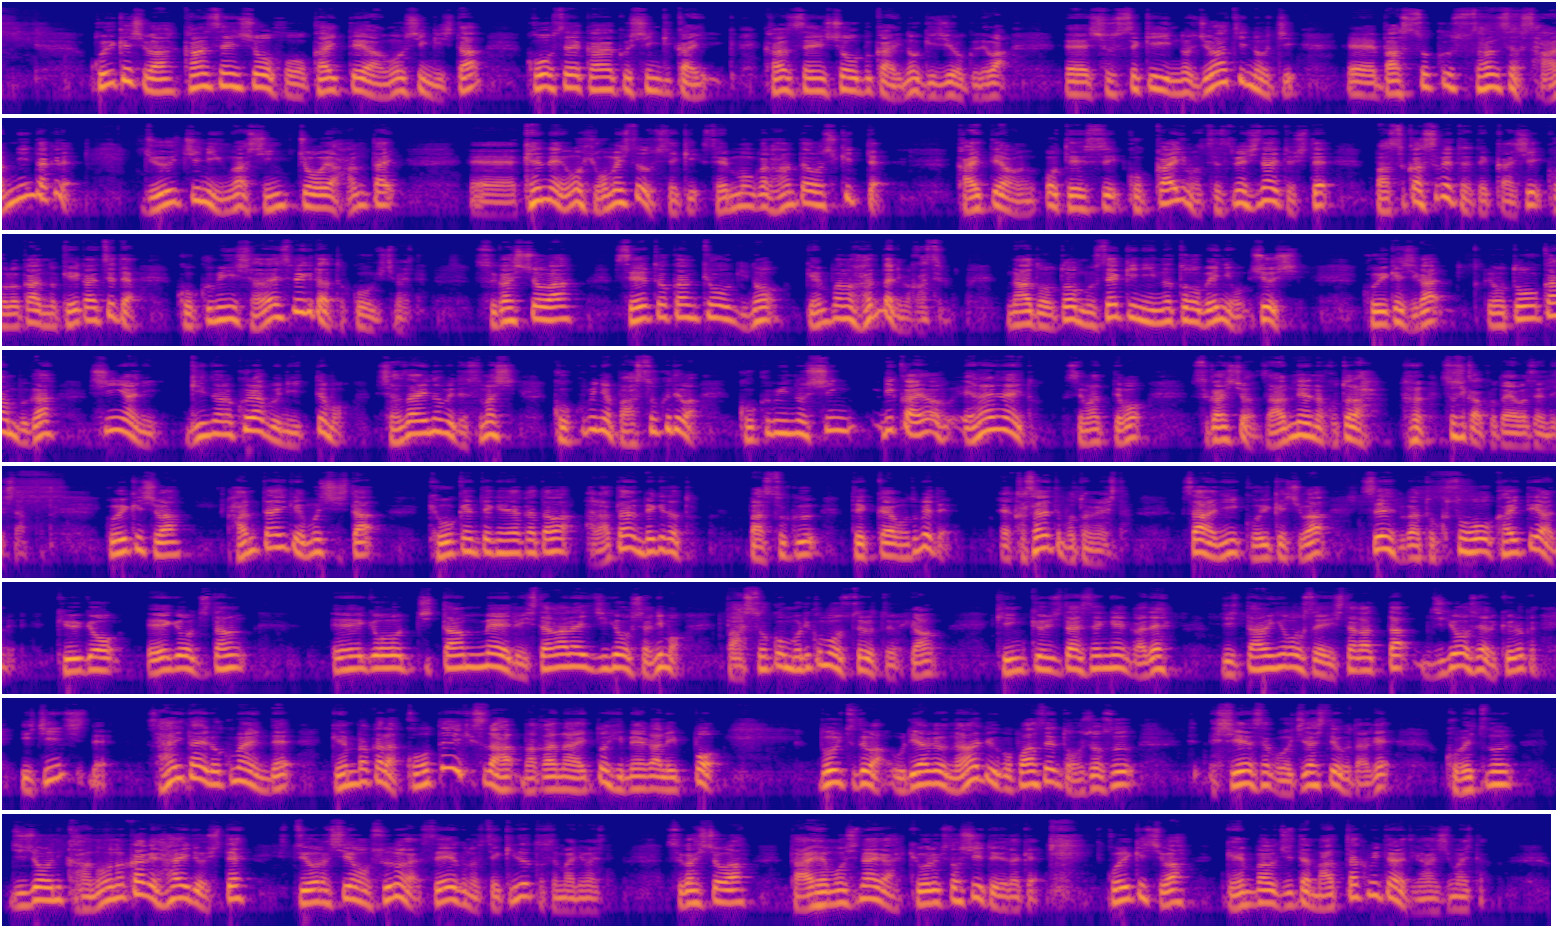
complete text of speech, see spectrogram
小池氏は感染症法改定案を審議した厚生科学審議会感染症部会の議事録では、えー、出席員の18人のうち、えー、罰則賛成は3人だけで、11人は慎重や反対、えー、懸念を表明したと指摘、専門家の反対を押し切って、改定案を提出し、国会にも説明しないとして、罰則は全て撤回し、この間の経過については国民に謝罪すべきだと抗議しました。菅首相は、政党間協議の現場の判断に任せる、などと無責任の答弁に終始、小池氏が与党幹部が深夜に銀座のクラブに行っても謝罪のみで済まし、国民には罰則では国民の真理解は得られないと迫っても、菅首相は残念なことだ。そしか答えませんでした。小池氏は反対意見を無視した強権的なやり方は改めるべきだと罰則撤回を求めて、重ねて求めました。さらに小池氏は政府が特措法改定案で休業、営業時短、営業時短命令に従わない事業者にも罰則を盛り込もうとしてるという批判。緊急事態宣言下で時短要請に従った事業者への協力が1日で最大6万円で現場から固定費すら賄ないと悲鳴がある一方、ドイツでは売上の75%を保証する支援策を打ち出していることを挙げ、個別の事情に可能な限り配慮して必要な支援をするのが政府の責任だと迫りました。菅首相は大変申しないが協力してほしいというだけ。小池氏は現場の実態全く見てないと批判しました。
